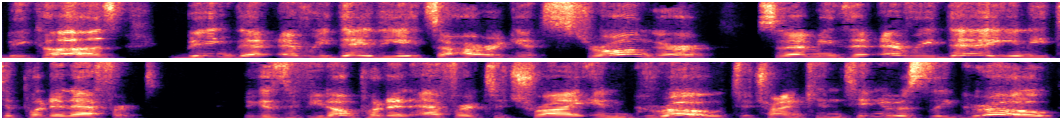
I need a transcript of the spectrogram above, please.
Because being that every day the yetzer hara gets stronger so that means that every day you need to put an effort because if you don't put an effort to try and grow, to try and continuously grow,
